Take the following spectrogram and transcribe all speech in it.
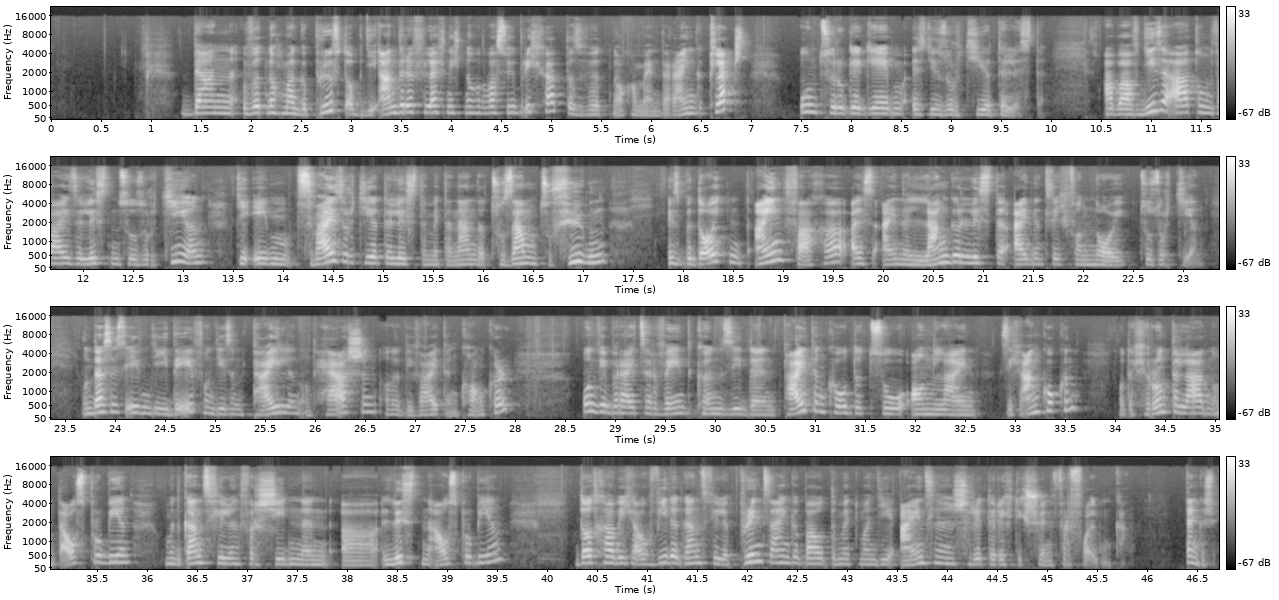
dann wird nochmal geprüft, ob die andere vielleicht nicht noch was übrig hat. Das wird noch am Ende reingeklatscht und zurückgegeben ist die sortierte Liste. Aber auf diese Art und Weise Listen zu sortieren, die eben zwei sortierte Listen miteinander zusammenzufügen, ist bedeutend einfacher als eine lange Liste eigentlich von neu zu sortieren. Und das ist eben die Idee von diesem Teilen und Herrschen oder Divide and Conquer. Und wie bereits erwähnt, können Sie den Python-Code dazu online sich angucken oder herunterladen und ausprobieren und mit ganz vielen verschiedenen äh, Listen ausprobieren. Dort habe ich auch wieder ganz viele Prints eingebaut, damit man die einzelnen Schritte richtig schön verfolgen kann. Dankeschön.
